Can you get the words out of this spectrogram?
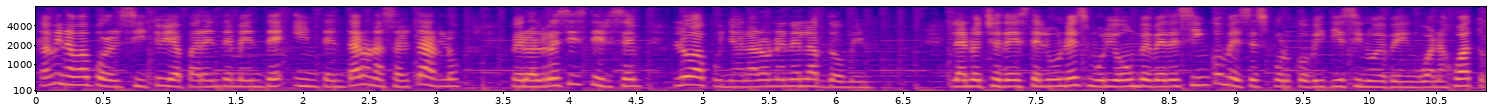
caminaba por el sitio y aparentemente intentaron asaltarlo, pero al resistirse lo apuñalaron en el abdomen. La noche de este lunes murió un bebé de 5 meses por COVID-19 en Guanajuato.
